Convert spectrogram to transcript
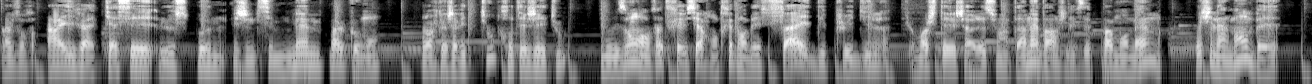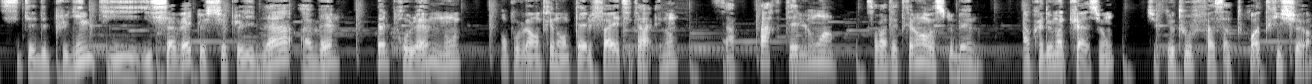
à arriver à casser le spawn et je ne sais même pas comment, alors que j'avais tout protégé et tout. Ils ont en fait réussi à rentrer dans des failles, des plugins que moi je téléchargeais sur internet, alors je les ai pas moi-même. Et finalement, ben, c'était des plugins qui ils savaient que ce plugin-là avait tel problème, donc on pouvait entrer dans telle faille, etc. Et donc ça partait loin, ça partait très loin parce que ben, après deux mois de création, tu te retrouves face à trois tricheurs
